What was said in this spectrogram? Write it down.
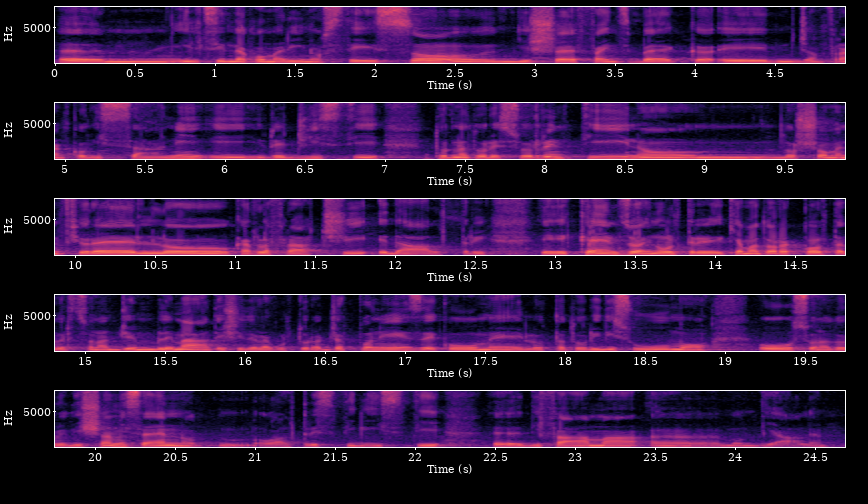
ehm, il sindaco Marino stesso, gli chef Heinz Beck e Gianfranco Vissani, i registi Tornatore Sorrentino, lo showman Fiorello, Carla Fracci ed altri. E Kenzo ha inoltre chiamato a raccolta personaggi emblematici della cultura giapponese come lottatori di sumo o suonatori di shamisen o, o altri stilisti eh, di fama eh, mondiale.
